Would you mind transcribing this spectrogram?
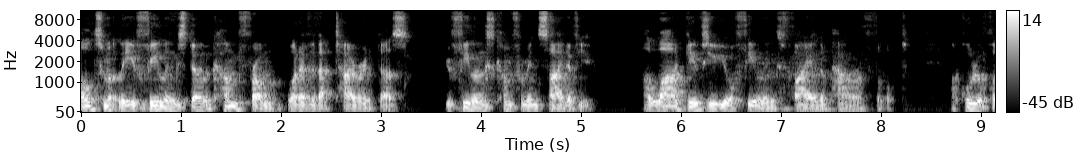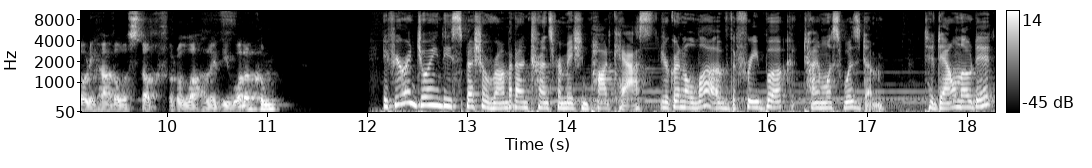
ultimately your feelings don't come from whatever that tyrant does. Your feelings come from inside of you. Allah gives you your feelings via the power of thought. If you're enjoying these special Ramadan transformation podcasts, you're going to love the free book, Timeless Wisdom. To download it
